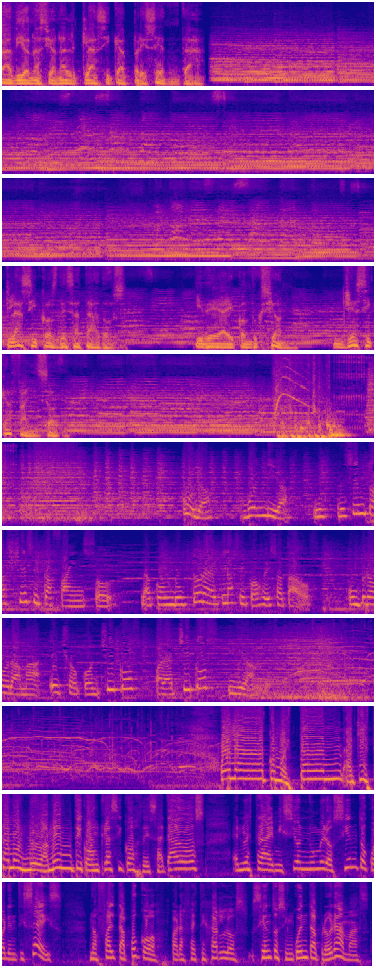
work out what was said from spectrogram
Radio Nacional Clásica presenta. Clásicos desatados. Idea y conducción. Jessica Feinsohn. Hola, buen día. Les presento a Jessica Feinsohn, la conductora de Clásicos Desatados, un programa hecho con chicos, para chicos y grandes. Hola, ¿cómo están? Aquí estamos nuevamente con Clásicos Desatados en nuestra emisión número 146. Nos falta poco para festejar los 150 programas.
